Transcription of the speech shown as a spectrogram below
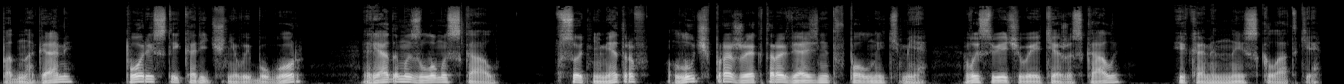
Под ногами пористый коричневый бугор, рядом изломы скал — в сотни метров луч прожектора вязнет в полной тьме, высвечивая те же скалы и каменные складки.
